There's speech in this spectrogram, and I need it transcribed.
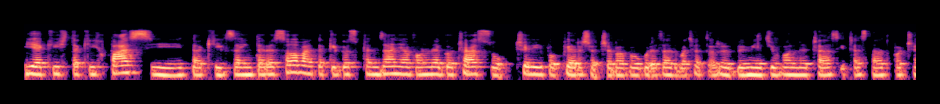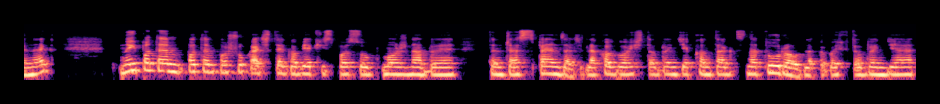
jakichś takich pasji, takich zainteresowań, takiego spędzania wolnego czasu, czyli po pierwsze trzeba w ogóle zadbać o to, żeby mieć wolny czas i czas na odpoczynek. No i potem, potem poszukać tego, w jaki sposób można by ten czas spędzać. Dla kogoś to będzie kontakt z naturą, dla kogoś, kto będzie E,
